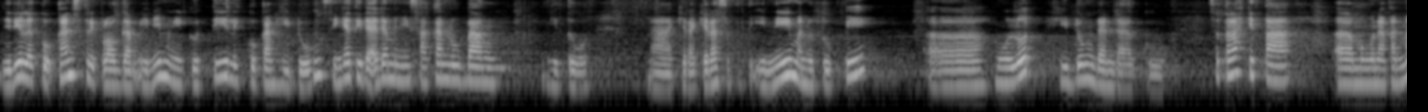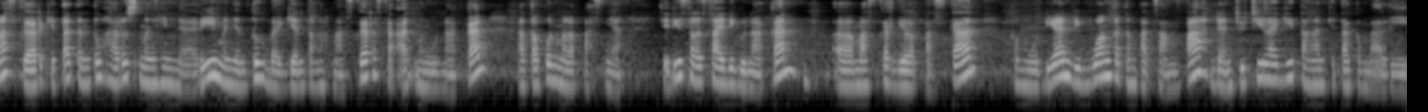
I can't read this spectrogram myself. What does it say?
Jadi lekukkan strip logam ini mengikuti lekukan hidung sehingga tidak ada menyisakan lubang gitu. Nah, kira-kira seperti ini menutupi uh, mulut, hidung dan dagu. Setelah kita e, menggunakan masker, kita tentu harus menghindari menyentuh bagian tengah masker saat menggunakan ataupun melepasnya. Jadi selesai digunakan, e, masker dilepaskan, kemudian dibuang ke tempat sampah dan cuci lagi tangan kita kembali.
